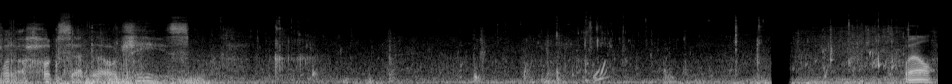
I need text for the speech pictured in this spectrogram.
What a hook set though. Jeez. Well,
